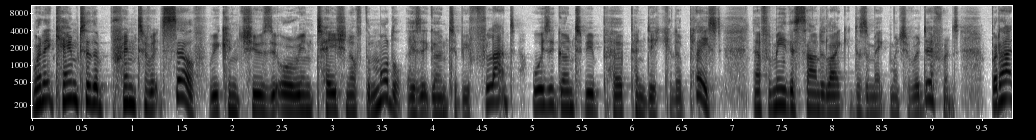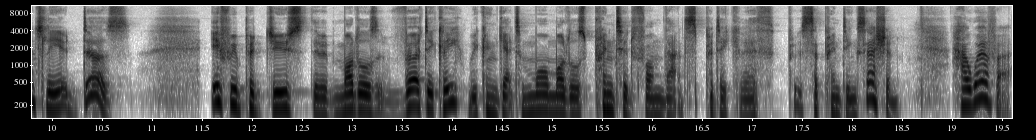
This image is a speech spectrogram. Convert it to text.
When it came to the printer itself, we can choose the orientation of the model. Is it going to be flat or is it going to be perpendicular placed? Now, for me, this sounded like it doesn't make much of a difference, but actually it does. If we produce the models vertically, we can get more models printed from that particular printing session. However,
